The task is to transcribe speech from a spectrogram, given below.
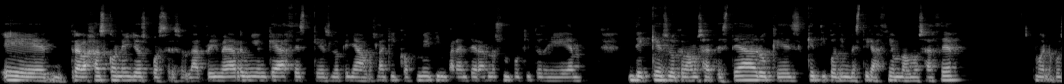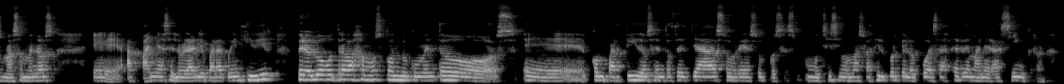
eh, trabajas con ellos, pues eso, la primera reunión que haces, que es lo que llamamos la kick-off meeting para enterarnos un poquito de, de, qué es lo que vamos a testear o qué, es, qué tipo de investigación vamos a hacer bueno, pues más o menos eh, apañas el horario para coincidir, pero luego trabajamos con documentos eh, compartidos, entonces ya sobre eso pues es muchísimo más fácil porque lo puedes hacer de manera síncrona.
